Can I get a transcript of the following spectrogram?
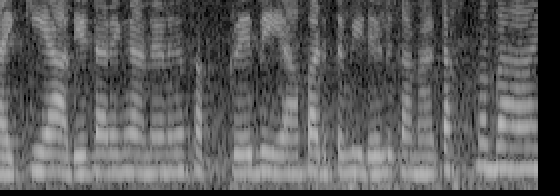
ലൈക്ക് ചെയ്യുക ആദ്യമായിട്ട് ആരെങ്കിലും കാണുകയാണെങ്കിൽ സബ്സ്ക്രൈബ് ചെയ്യുക. അപ്പോൾ അടുത്ത വീഡിയോയിൽ കാണാം കേട്ടോ. ബൈ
